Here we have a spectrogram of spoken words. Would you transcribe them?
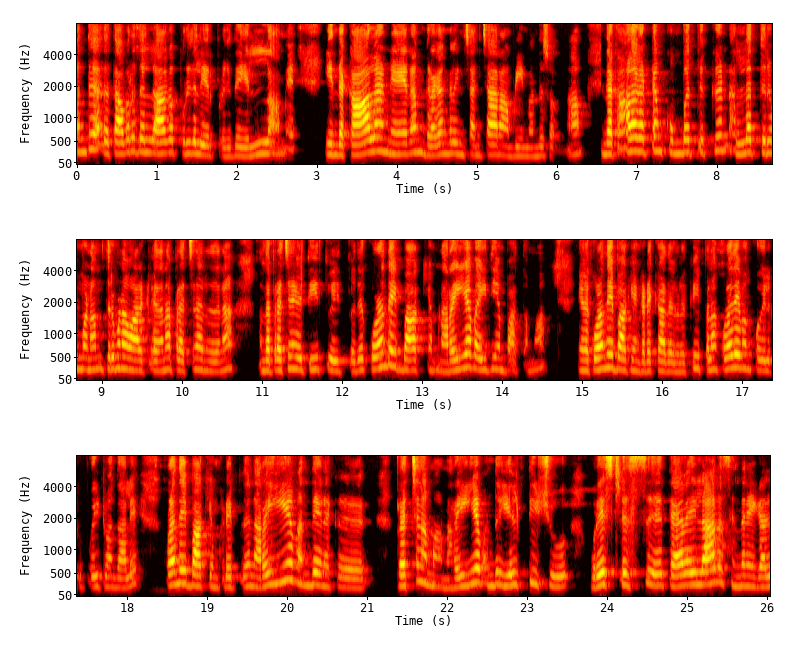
வந்து அது தவறுதலாக புரிதல் ஏற்படுகிறது. எல்லாமே இந்த கால நேரம் கிரகங்களின் சஞ்சாரம் அப்படின்னு வந்து சொல்லலாம் இந்த காலகட்டம் கும்பத்துக்கு நல்ல திருமணம் திருமண வாழ்க்கையில் எதனா பிரச்சனை இருந்ததுன்னா அந்த பிரச்சனைகளை தீர்த்து வைப்பது குழந்தை பாக்கியம் நிறைய வைத்தியம் பார்த்தோமா எனக்கு குழந்தை பாக்கியம் கிடைக்காதவங்களுக்கு இப்போல்லாம் குலதெய்வம் கோயிலுக்கு போயிட்டு வந்தாலே குழந்தை பாக்கியம் கிடைப்பது. நிறைய வந்து எனக்கு பிரச்சனைமா நிறைய வந்து ஹெல்த் இஷ்யூ ஒரே ஸ்ட்ரெஸ்ஸு தேவையில்லாத சிந்தனைகள்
